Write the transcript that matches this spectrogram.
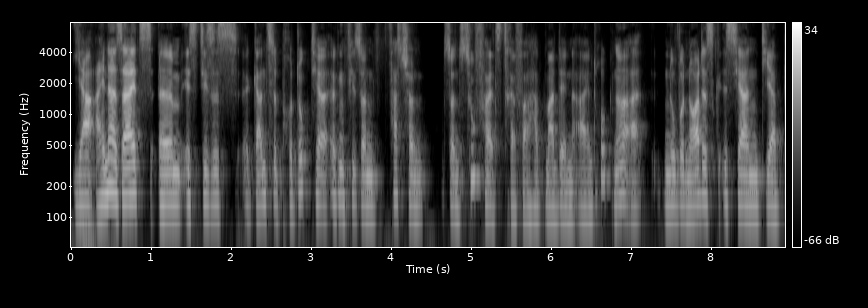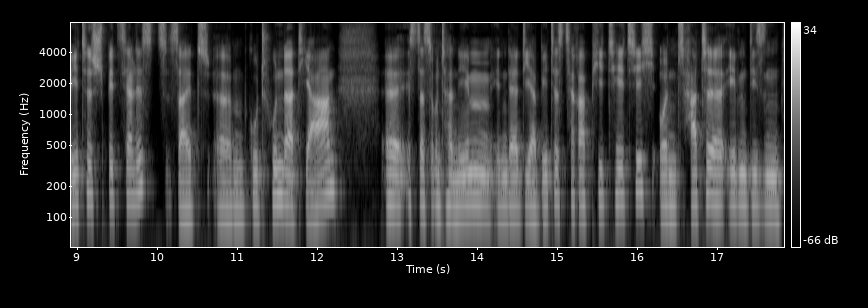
Ja, einerseits ähm, ist dieses ganze Produkt ja irgendwie so ein fast schon so ein Zufallstreffer, hat man den Eindruck. Ne? Novo Nordisk ist ja ein Diabetes-Spezialist seit ähm, gut 100 Jahren äh, ist das Unternehmen in der Diabetestherapie tätig und hatte eben diesen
